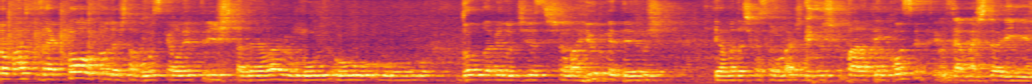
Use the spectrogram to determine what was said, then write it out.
Daniel Marques é coautor desta música, é o letrista dela, o, o, o dono da melodia se chama Rio Medeiros, e é uma das canções mais lindas que o Pará tem, com certeza. contar uma historinha.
